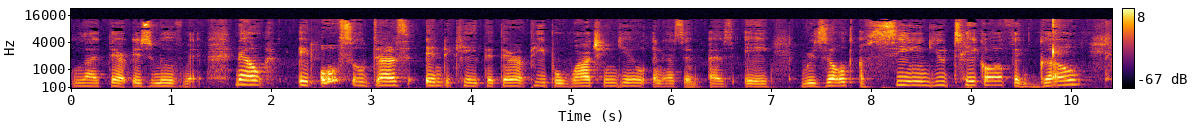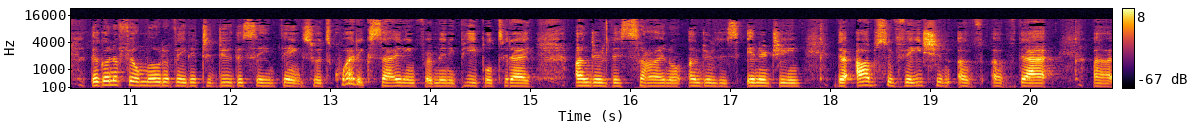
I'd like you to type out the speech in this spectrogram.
like there is movement. Now, it also does indicate that there are people watching you, and as a, as a result of seeing you take off and go, they're going to feel motivated to do the same thing. So it's quite exciting for many people today under this sign or under this energy. The observation of, of that uh,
